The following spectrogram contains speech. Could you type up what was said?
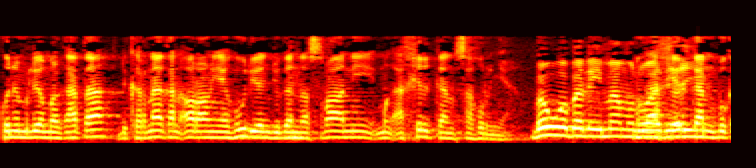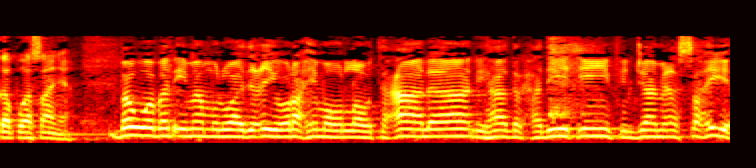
Kemudian beliau berkata, dikarenakan orang Yahudi dan juga Nasrani mengakhirkan sahurnya. Bawwab al-Imam al-Wadi'i mengakhirkan buka puasanya. Bawwab al-Imam al-Wadi'i rahimahullahu taala li hadha al-hadith fi al-Jami' as-Sahih.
